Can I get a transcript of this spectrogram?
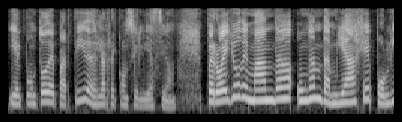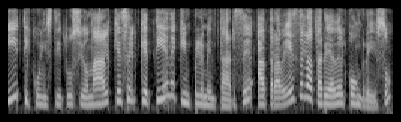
y el punto de partida es la reconciliación. Pero ello demanda un andamiaje político, institucional, que es el que tiene que implementarse a través de la tarea del Congreso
